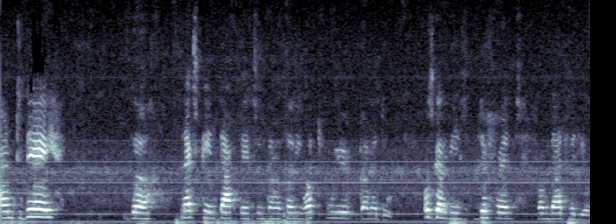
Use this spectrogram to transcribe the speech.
And today, the next game tactics is gonna tell you what we're gonna do. What's gonna be different from that video.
